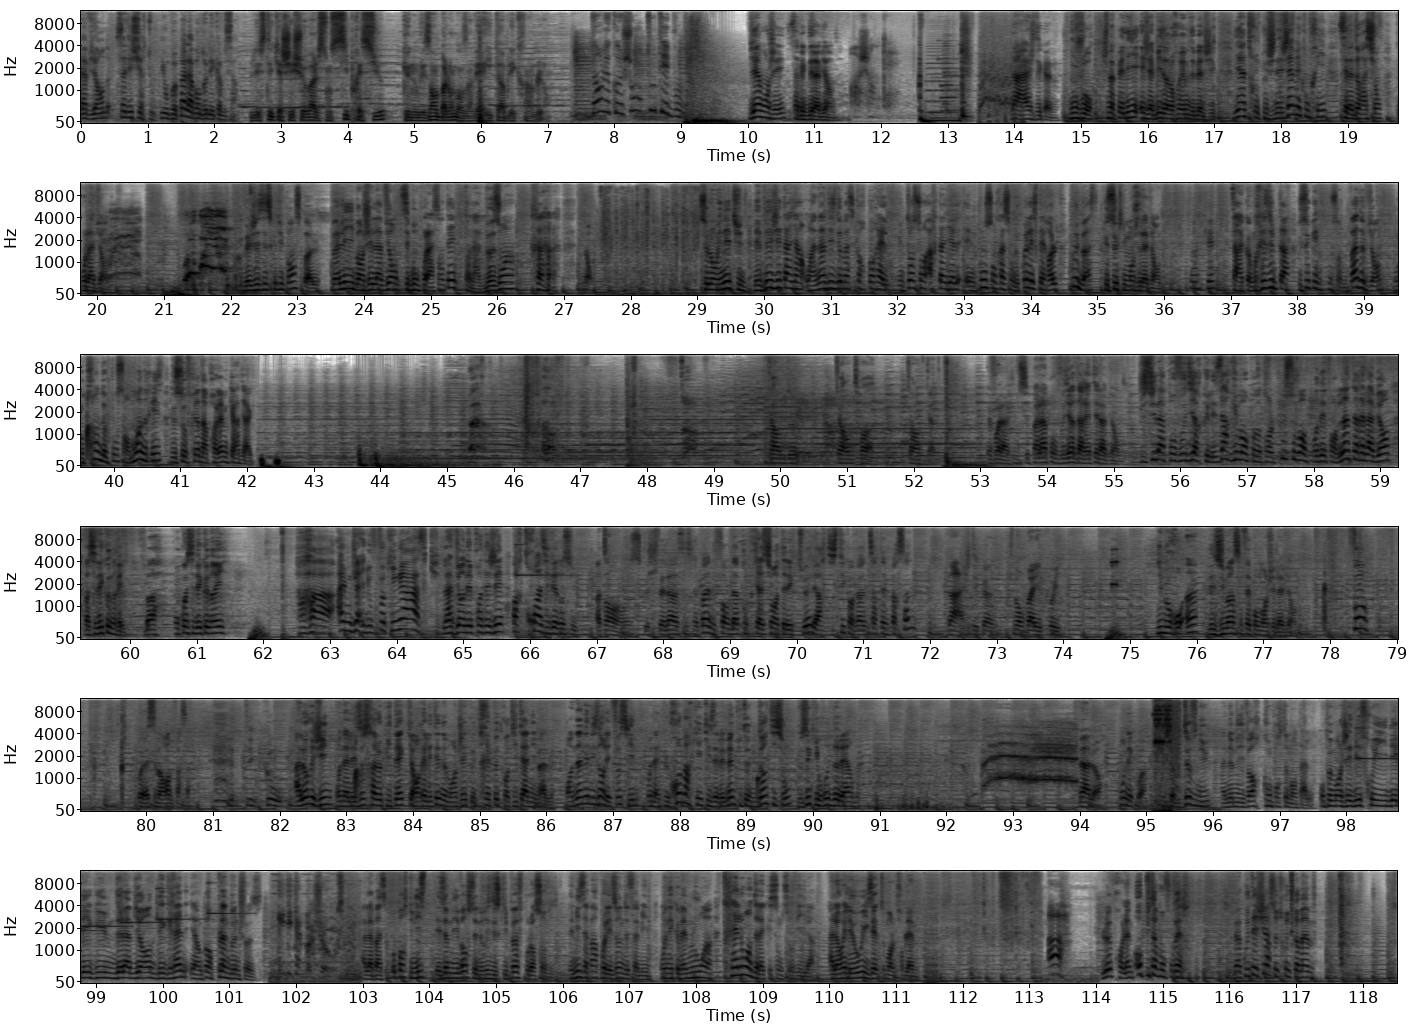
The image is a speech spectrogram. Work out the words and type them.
La viande, ça déchire tout, et on peut pas l'abandonner comme ça. Les steaks hachés cheval sont si précieux que nous les emballons dans un véritable écrin blanc. Dans le cochon, tout est bon. Bien manger, c'est avec de la viande. Enchanté. Ah, je déconne. Bonjour, je m'appelle Lee et j'habite dans le royaume de Belgique. Il y a un truc que je n'ai jamais compris, c'est l'adoration pour la viande. Mais je sais ce que tu penses, Paul. Bah Lee, manger de la viande, c'est bon pour la santé, t'en as besoin. non. Selon une étude, les végétariens ont un indice de masse corporelle, une tension artérielle et une concentration de cholestérol plus basse que ceux qui mangent de la viande. Ça a comme résultat que ceux qui ne consomment pas de viande ont 32% moins de risque de souffrir d'un problème cardiaque. 42, 43, 44. Et voilà, je ne suis pas là pour vous dire d'arrêter la viande. Je suis là pour vous dire que les arguments qu'on entend le plus souvent pour défendre l'intérêt de la viande, bah c'est des conneries. Bah, pourquoi c'est des conneries? Haha, I'm glad you fucking ask La viande est protégée par trois idées reçues. Attends, ce que je fais là, ce serait pas une forme d'appropriation intellectuelle et artistique envers une certaine personne? Nah, je déconne, je m'en bats les couilles. Numéro 1, les humains sont faits pour manger de la viande. Faux Ouais, c'est marrant de faire ça. T'es con. À l'origine, on a les australopithèques qui en réalité ne mangeaient que très peu de quantité animale. En analysant les fossiles, on a pu remarquer qu'ils avaient même plutôt une dentition de ceux qui broutent de l'herbe. Mais alors, on est quoi? Sommes devenus un omnivore comportemental. On peut manger des fruits, des légumes, de la viande, des graines et encore plein de bonnes choses. Et des tas de bonnes choses. À la base opportuniste, les omnivores se nourrissent de ce qu'ils peuvent pour leur survie. Mais mis à part pour les zones de famine, on est quand même loin, très loin de la question de survie là. Alors il est où exactement le problème? Ah Le problème... Oh putain mon fond vert Il va coûter cher ce truc quand même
